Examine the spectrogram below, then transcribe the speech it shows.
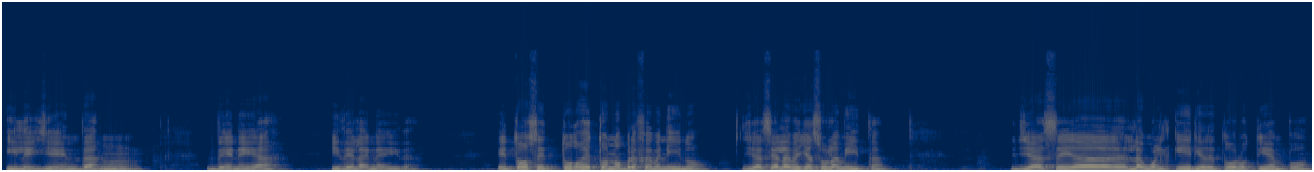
y leyendas mm, de Eneas y de la Eneida. Entonces, todos estos nombres femeninos, ya sea la bella Sulamita, ya sea la Walquiria de todos los tiempos,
